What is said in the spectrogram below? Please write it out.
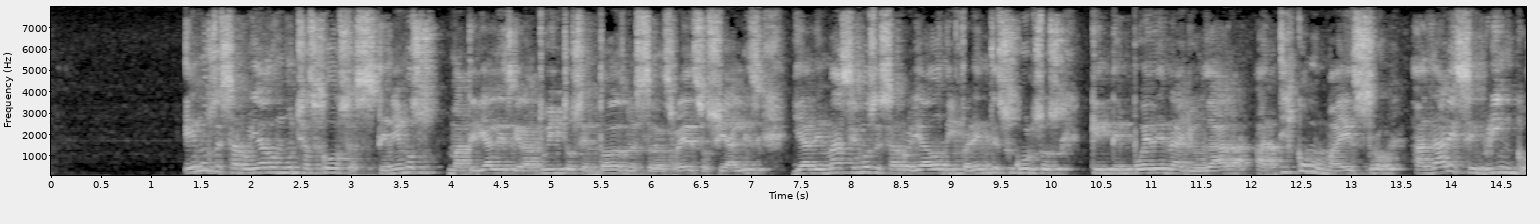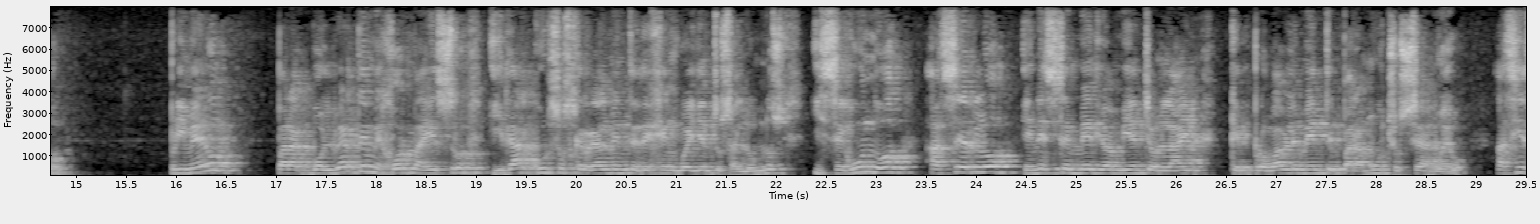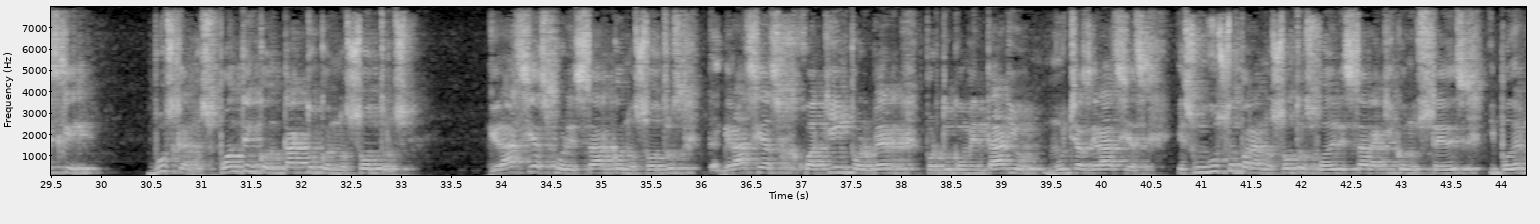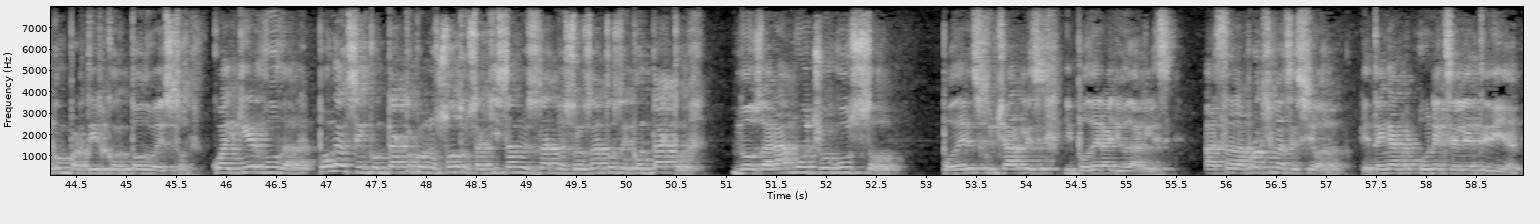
hemos desarrollado muchas cosas, tenemos materiales gratuitos en todas nuestras redes sociales y además hemos desarrollado diferentes cursos que te pueden ayudar a ti como maestro a dar ese brinco. Primero, para volverte mejor maestro y dar cursos que realmente dejen huella en tus alumnos. Y segundo, hacerlo en este medio ambiente online que probablemente para muchos sea nuevo. Así es que búscanos, ponte en contacto con nosotros. Gracias por estar con nosotros. Gracias Joaquín por ver, por tu comentario. Muchas gracias. Es un gusto para nosotros poder estar aquí con ustedes y poder compartir con todo esto. Cualquier duda, pónganse en contacto con nosotros. Aquí están nuestros datos de contacto. Nos dará mucho gusto poder escucharles y poder ayudarles. Hasta la próxima sesión. Que tengan un excelente día.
